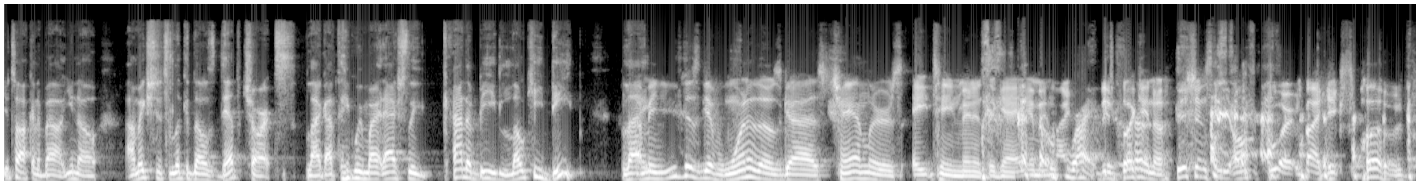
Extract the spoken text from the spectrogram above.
are talking about, you know, I'll make sure to look at those depth charts. Like I think we might actually kind of be low key deep. Like, I mean, you just give one of those guys Chandler's 18 minutes a game, and like right. the fucking efficiency on court like explodes.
